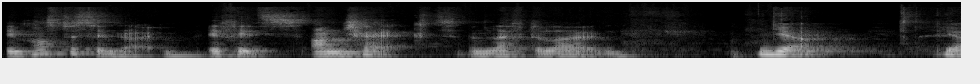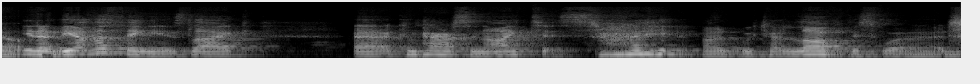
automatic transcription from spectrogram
imposter syndrome if it's unchecked and left alone. Yeah. Yeah. You know the other thing is like uh, comparisonitis, right? Which I love this word.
